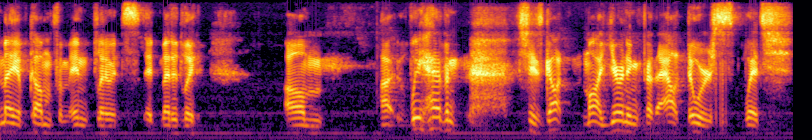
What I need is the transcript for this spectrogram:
May have come from influence, admittedly. Um, I, we haven't. She's got my yearning for the outdoors, which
